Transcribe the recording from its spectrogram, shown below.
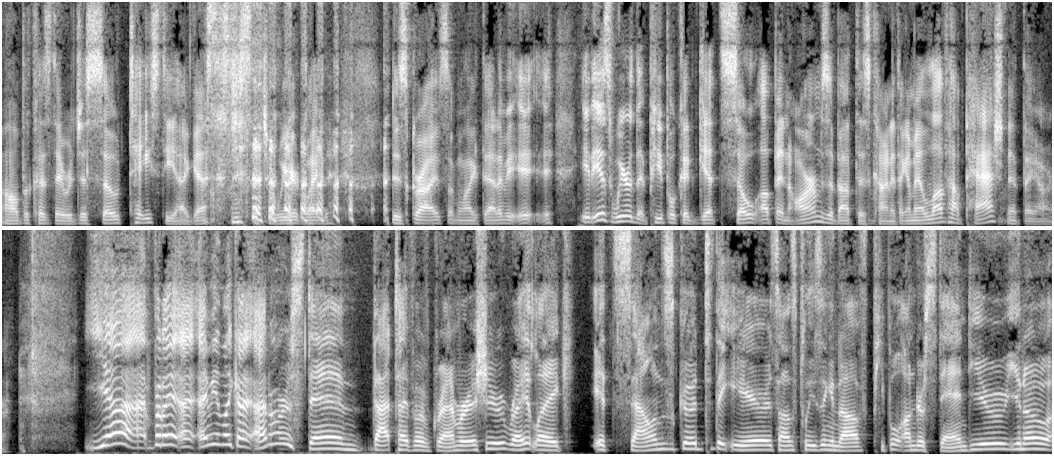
All because they were just so tasty, I guess. It's just such a weird way to describe something like that. I mean, it, it is weird that people could get so up in arms about this kind of thing. I mean, I love how passionate they are. Yeah, but I, I mean, like, I, I don't understand that type of grammar issue, right? Like, it sounds good to the ear, it sounds pleasing enough. People understand you, you know.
